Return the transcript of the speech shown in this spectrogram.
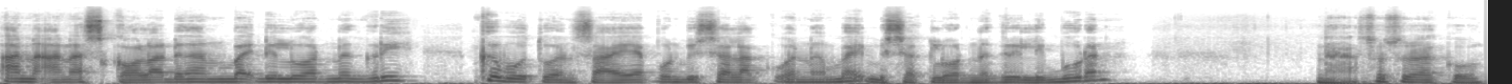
anak-anak sekolah dengan baik di luar negeri, kebutuhan saya pun bisa lakukan dengan baik, bisa keluar negeri liburan. Nah, saudaraku,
